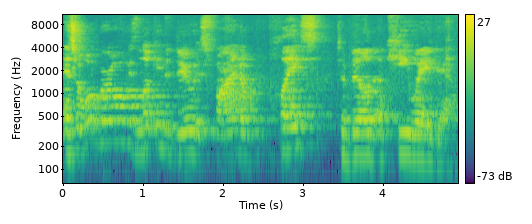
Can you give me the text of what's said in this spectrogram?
And so what we're always looking to do is find a place to build a keyway dam.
